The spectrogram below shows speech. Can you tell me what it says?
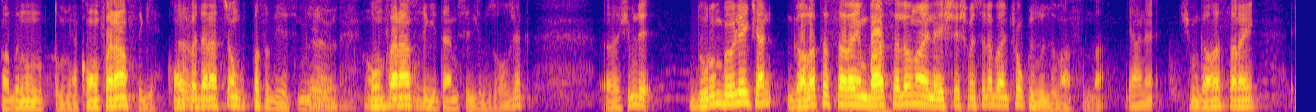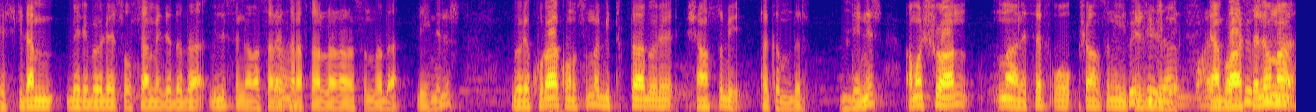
adını unuttum ya. Konferans Ligi. Konfederasyon Kupası diye isim geliyor. Evet, Konferans Ligi temsilcimiz olacak. E, şimdi durum böyleyken Galatasaray'ın Barcelona ile eşleşmesine ben çok üzüldüm aslında. Yani şimdi Galatasaray eskiden beri böyle sosyal medyada da bilirsin Galatasaray taraftarlar arasında da değinilir. Böyle kura konusunda bir tık daha böyle şanslı bir takımdır denir. Ama şu an maalesef o şansını yitirdi Peki gibi. ya, Yani, bakıyorsun Barcelona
